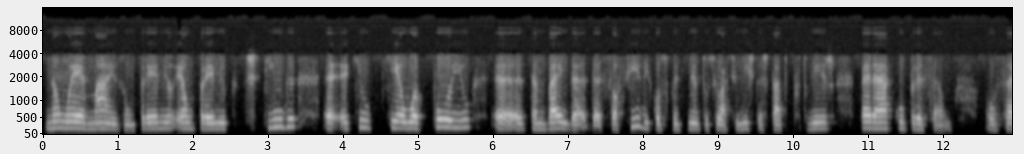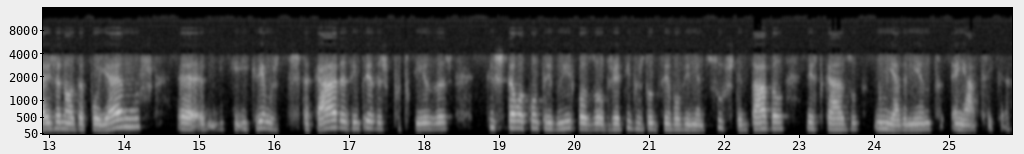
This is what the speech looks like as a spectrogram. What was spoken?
Não é mais um prémio, é um prémio que distingue eh, aquilo que é o apoio também da, da SOFID e, consequentemente, do seu acionista Estado português para a cooperação. Ou seja, nós apoiamos e queremos destacar as empresas portuguesas que estão a contribuir para os objetivos do desenvolvimento sustentável, neste caso, nomeadamente em África.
